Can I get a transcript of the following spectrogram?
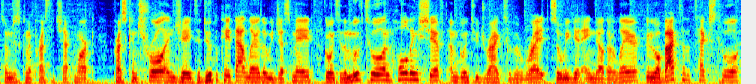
So I'm just going to press the check mark Press Ctrl and J to duplicate that layer that we just made. Going to the Move tool and holding Shift, I'm going to drag to the right so we get another layer. I'm going to go back to the Text tool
